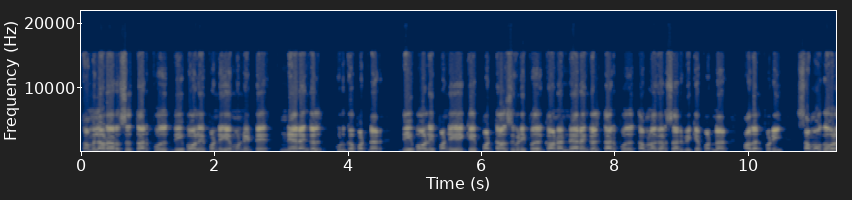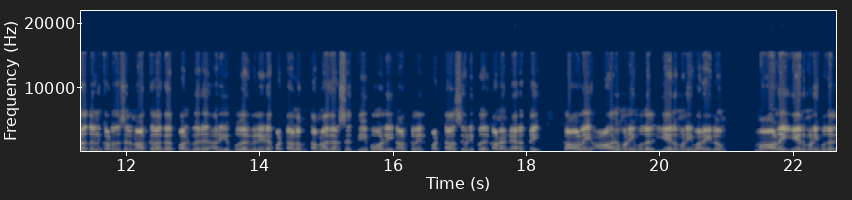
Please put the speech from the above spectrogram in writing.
தமிழ்நாடு அரசு தற்போது தீபாவளி பண்டிகையை முன்னிட்டு நேரங்கள் கொடுக்கப்பட்டனர். தீபாவளி பண்டிகைக்கு பட்டாசு வெடிப்பதற்கான நேரங்கள் தற்போது தமிழக அரசு அறிவிக்கப்பட்டனர். அதன்படி சமூக வலைதளம் கடந்த சில நாட்களாக பல்வேறு அறிவிப்புகள் வெளியிடப்பட்டாலும் தமிழக அரசு தீபாவளி நாட்களில் பட்டாசு வெடிப்பதற்கான நேரத்தை காலை ஆறு மணி முதல் ஏழு மணி வரையிலும் மாலை ஏழு மணி முதல்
